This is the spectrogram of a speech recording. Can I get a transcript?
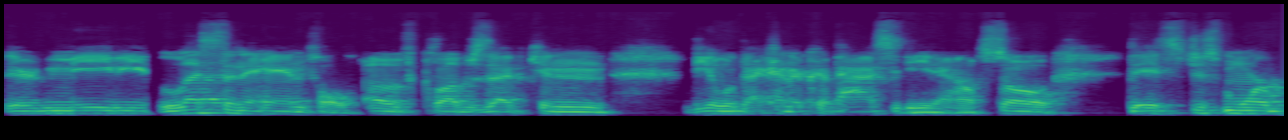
there may be less than a handful of clubs that can deal with that kind of capacity now. So it's just more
